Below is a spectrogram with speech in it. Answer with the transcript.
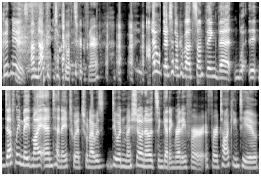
good news. I'm not going to talk about Scrivener. I want to talk about something that w- it definitely made my antennae twitch when I was doing my show notes and getting ready for for talking to you.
